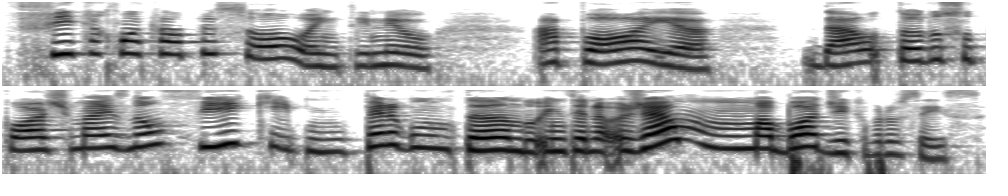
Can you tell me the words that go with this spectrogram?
fica com aquela pessoa, entendeu? Apoia, dá todo o suporte, mas não fique perguntando, entendeu? Já é uma boa dica para vocês.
